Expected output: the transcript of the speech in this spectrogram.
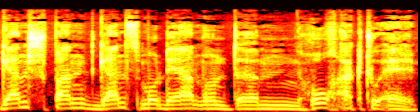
ganz spannend, ganz modern und ähm, hochaktuell.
